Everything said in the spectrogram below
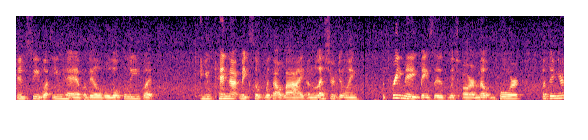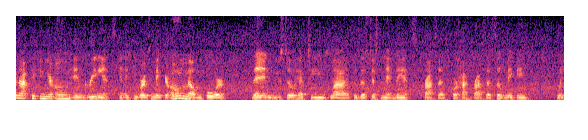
and see what you have available locally. But you cannot make soap without lye unless you're doing the pre-made bases, which are melt and pour. But then you're not picking your own ingredients. And if you were to make your own melt and pour, then you still have to use lye because that's just an advanced process for hot process soap making, which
